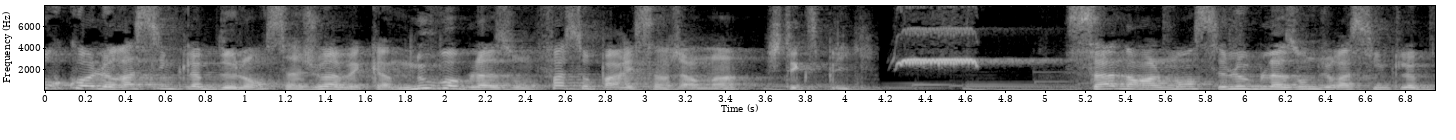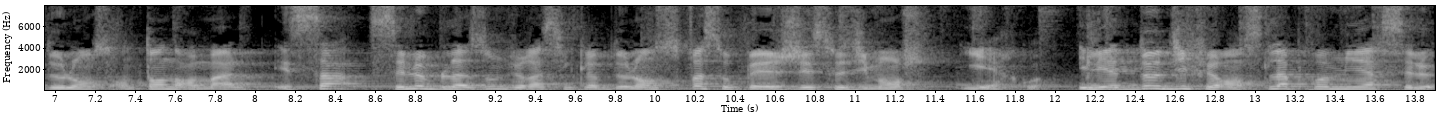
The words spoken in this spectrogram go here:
Pourquoi le Racing Club de Lens a joué avec un nouveau blason face au Paris Saint-Germain Je t'explique. Ça, normalement, c'est le blason du Racing Club de Lens en temps normal. Et ça, c'est le blason du Racing Club de Lens face au PSG ce dimanche, hier quoi. Il y a deux différences. La première, c'est le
